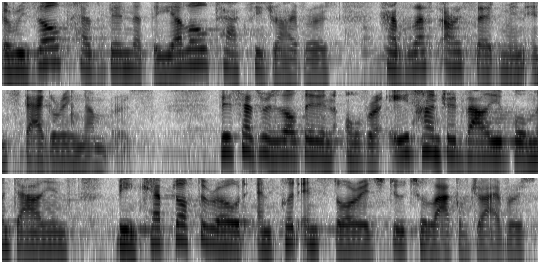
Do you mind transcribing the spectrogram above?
The result has been that the yellow taxi drivers have left our segment in staggering numbers. This has resulted in over 800 valuable medallions being kept off the road and put in storage due to lack of drivers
